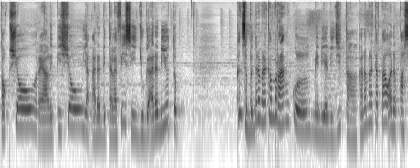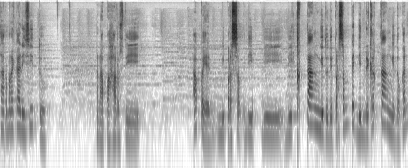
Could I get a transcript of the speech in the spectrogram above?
talk show, reality show yang ada di televisi juga ada di YouTube. Kan sebenarnya mereka merangkul media digital karena mereka tahu ada pasar mereka di situ. Kenapa harus di apa ya dipersem, di, di, dikekang gitu, dipersempit, diberi kekang gitu kan?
